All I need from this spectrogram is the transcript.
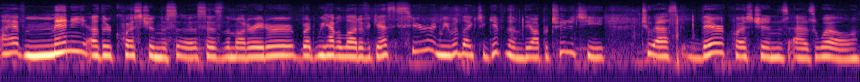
I have many other questions, uh, says the moderator, but we have a lot of guests here, and we would like to give them the opportunity to ask their questions as well.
